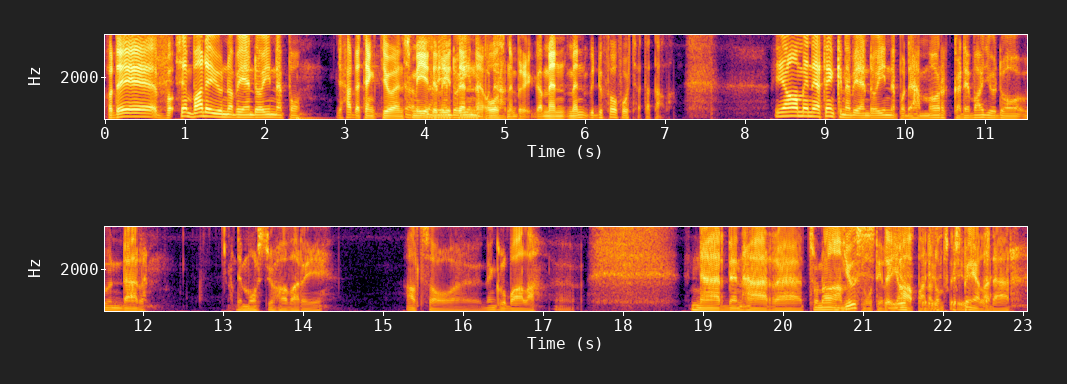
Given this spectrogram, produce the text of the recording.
Och det var, Sen var det ju när vi ändå är inne på jag hade tänkt göra en Ja, smidig är liten åsnebrygga, men, men du får fortsätta tala. Ja, men jag tänker när vi ändå är inne på det här mörka, det var ju då under det måste ju ha varit alltså eh, den globala eh, när den här uh, tsunamin slog till i Japan det, och de skulle spela där.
